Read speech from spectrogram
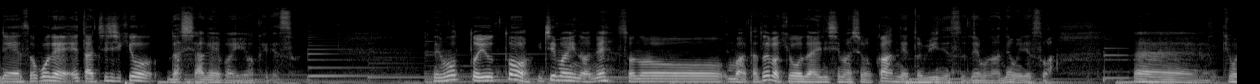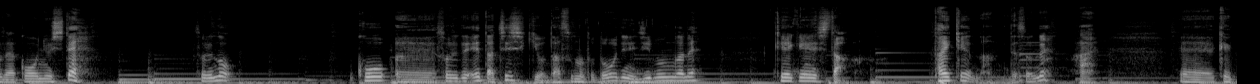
でそこで得た知識を出してあげればいいわけです。でもっと言うと一番いいのはねそのまあ例えば教材にしましょうかネットビジネスでも何でもいいですわ、えー教材購入してそれのこう、えーそれで得た知識を出すのと同時に自分がね経験した体験なんですよね。はい、えー結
